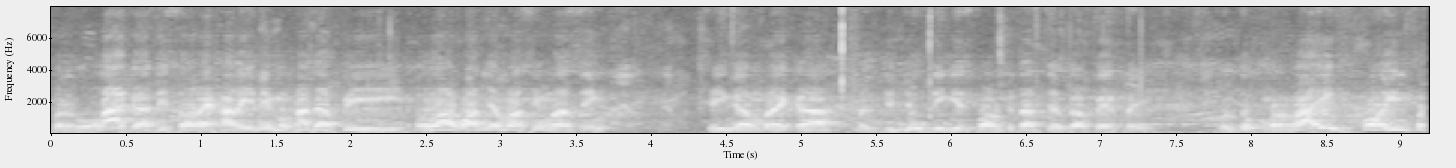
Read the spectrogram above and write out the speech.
berlaga di sore hari ini menghadapi lawannya masing-masing sehingga mereka menjunjung tinggi sportivitas juga PP untuk meraih poin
